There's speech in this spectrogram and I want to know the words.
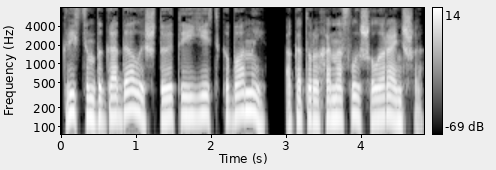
Кристин догадалась, что это и есть кабаны, о которых она слышала раньше,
